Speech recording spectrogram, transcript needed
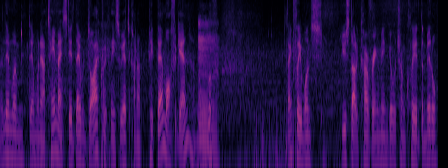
And then when then when our teammates did, they would die quickly, so we had to kind of pick them off again. and, Mm. Thankfully, once you started covering, me and Guiltron cleared the middle,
